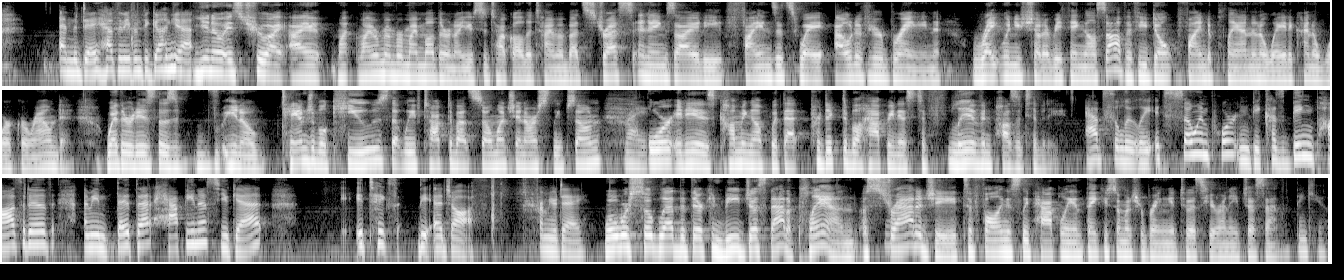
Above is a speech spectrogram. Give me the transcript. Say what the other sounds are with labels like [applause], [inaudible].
and the day hasn't even begun yet. You know, it's true. I, I, my, I remember my mother and I used to talk all the time about stress and anxiety finds its way out of your brain right when you shut everything else off if you don't find a plan and a way to kind of work around it. Whether it is those, you know, tangible cues that we've talked about so much in our sleep zone, right. or it is coming up with that predictable happiness to live in positivity. Absolutely. It's so important because being positive, I mean, that, that happiness you get, it takes the edge off from your day. Well, we're so glad that there can be just that, a plan, a strategy to falling asleep happily. And thank you so much for bringing it to us here on HSN. Thank you.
